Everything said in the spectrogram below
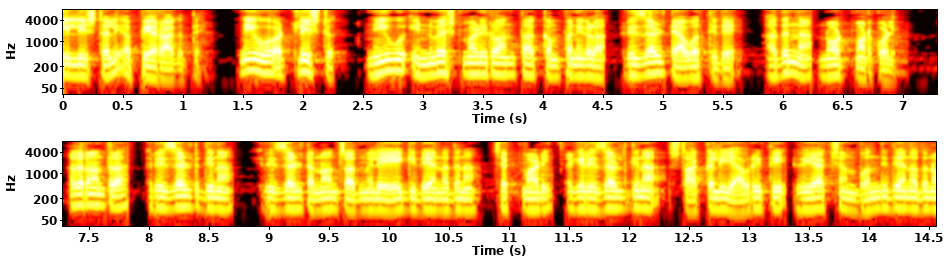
ಈ ಲಿಸ್ಟ್ ಅಲ್ಲಿ ಅಪಿಯರ್ ಆಗುತ್ತೆ. ನೀವು ಅಟ್ಲೀಸ್ಟ್ ನೀವು ಇನ್ವೆಸ್ಟ್ ಮಾಡಿರುವಂತಹ ಕಂಪನಿಗಳ ರಿಸಲ್ಟ್ ಯಾವತ್ತಿದೆ, ಅದನ್ನ ನೋಟ್ ಮಾಡ್ಕೊಳ್ಳಿ. ಅದರ ನಂತರ ರಿಸಲ್ಟ್ ದಿನ ರಿಸಲ್ಟ್ ಅನೌನ್ಸ್ ಆದ್ಮೇಲೆ ಹೇಗಿದೆ ಅನ್ನೋದನ್ನ ಚೆಕ್ ಮಾಡಿ. ಹಾಗೆ ರಿಸಲ್ಟ್ ದಿನ ಸ್ಟಾಕ್ ಅಲ್ಲಿ ಯಾವ ರೀತಿ ರಿಯಾಕ್ಷನ್ ಬಂದಿದೆ ಅನ್ನೋದನ್ನ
